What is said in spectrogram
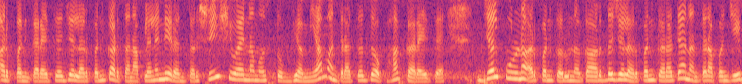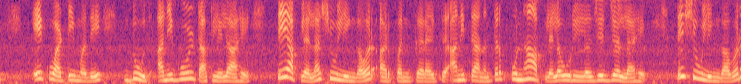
अर्पण करायचं आहे जल अर्पण करताना आपल्याला निरंतर श्री शिवाय नमस्तुभ्यम या मंत्राचा जप हा करायचा आहे जल पूर्ण अर्पण करू नका अर्ध जल अर्पण करा. त्यानंतर आपण जे एक वाटीमध्ये दूध आणि गूळ टाकलेलं आहे ते आपल्याला शिवलिंगावर अर्पण करायचं आणि त्यानंतर पुन्हा आपल्याला उरलेलं जे जल आहे ते शिवलिंगावर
